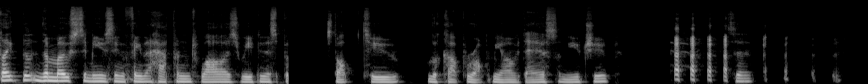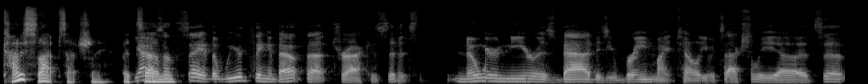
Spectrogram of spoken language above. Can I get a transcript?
like the, the most amusing thing that happened while I was reading this book. Stopped to look up Rock Me Amadeus on YouTube. So kind of slaps actually, but Yeah, I was um, about to say the weird thing about that track is that it's nowhere near as bad as your brain might tell you. It's actually uh it's a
